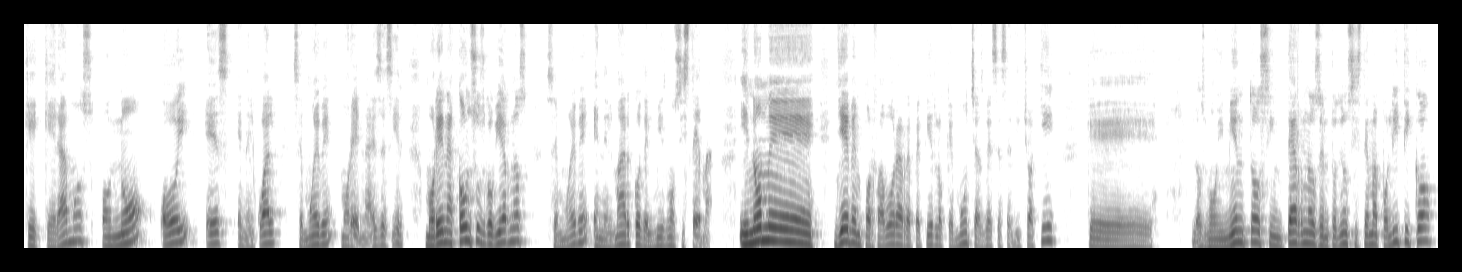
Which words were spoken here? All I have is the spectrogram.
que queramos o no hoy es en el cual se mueve Morena. Es decir, Morena con sus gobiernos se mueve en el marco del mismo sistema. Y no me lleven, por favor, a repetir lo que muchas veces he dicho aquí, que los movimientos internos dentro de un sistema político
